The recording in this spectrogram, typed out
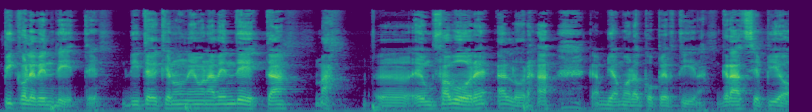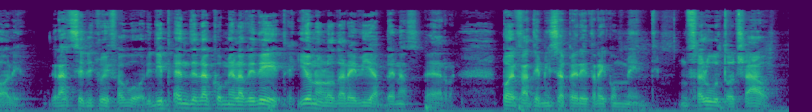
Piccole vendette, dite che non è una vendetta? Ma eh, è un favore, allora cambiamo la copertina. Grazie Pioli, grazie dei tuoi favori. Dipende da come la vedete. Io non lo darei via a Benasser. Poi fatemi sapere tra i commenti. Un saluto, ciao.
